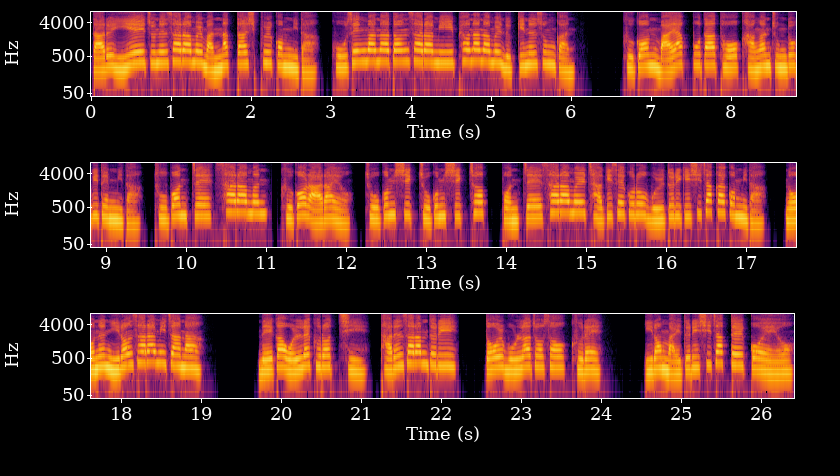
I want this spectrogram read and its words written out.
나를 이해해주는 사람을 만났다 싶을 겁니다. 고생만 하던 사람이 편안함을 느끼는 순간 그건 마약보다 더 강한 중독이 됩니다. 두 번째 사람은 그걸 알아요. 조금씩 조금씩 첫 번째 사람을 자기 색으로 물들이기 시작할 겁니다. 너는 이런 사람이잖아. 내가 원래 그렇지. 다른 사람들이 널 몰라줘서 그래. 이런 말들이 시작될 거예요.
